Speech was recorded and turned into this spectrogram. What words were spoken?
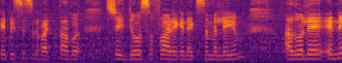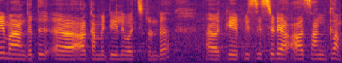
കെ പി സി സിയുടെ വക്താവ് Shri Joseph Azhakan ex M L എയും അതുപോലെ എന്നെയും ആ അംഗത്ത് ആ, കമ്മിറ്റിയിൽ വച്ചിട്ടുണ്ട്. കെ പി സി സിയുടെ ആ സംഘം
